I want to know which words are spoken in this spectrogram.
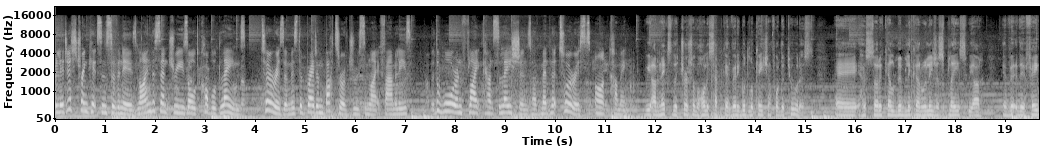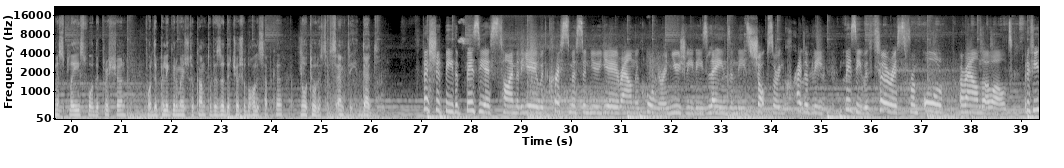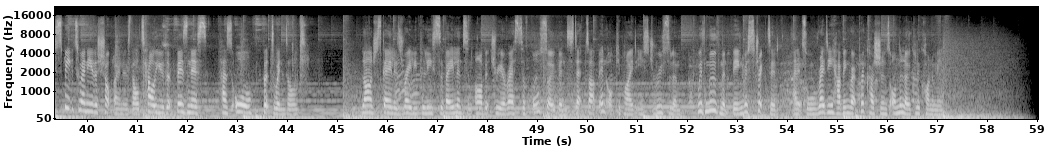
Religious trinkets and souvenirs line the centuries-old cobbled lanes. Tourism is the bread and butter of Jerusalemite families, but the war and flight cancellations have meant that tourists aren't coming. We are next to the Church of the Holy Sepulchre, very good location for the tourists. A historical, biblical, religious place. We are the famous place for the Christian, for the pilgrimage to come to visit the Church of the Holy Sepulchre. No tourists, it's empty, dead. This should be the busiest time of the year with Christmas and New Year around the corner and usually these lanes and these shops are incredibly busy with tourists from all around the world. But if you speak to any of the shop owners, they'll tell you that business has all but dwindled. Large-scale Israeli police surveillance and arbitrary arrests have also been stepped up in occupied East Jerusalem, with movement being restricted and it's already having repercussions on the local economy.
